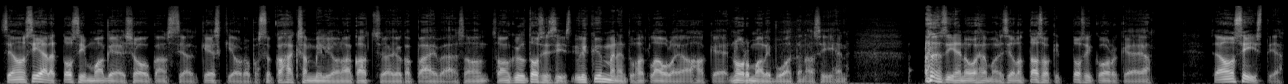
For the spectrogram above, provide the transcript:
se on siellä tosi magea show kanssa siellä Keski-Euroopassa. Kahdeksan miljoonaa katsojaa joka päivä se on, se on kyllä tosi siis Yli 10 000 laulajaa hakee normaalivuotena siihen, siihen ohjelmaan, niin siellä on tasokin tosi korkea ja se on siistiä.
